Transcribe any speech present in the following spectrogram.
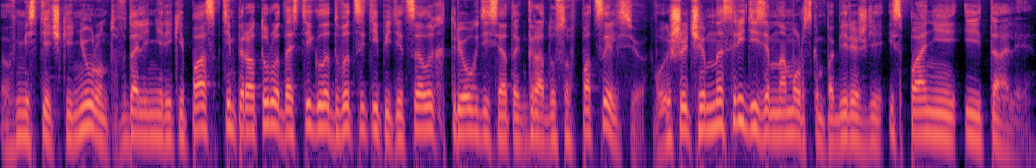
В местечке Нюрунд в долине реки Пас температура достигла 25,3 градусов по Цельсию, выше, чем на Средиземноморском побережье Испании и Италии.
